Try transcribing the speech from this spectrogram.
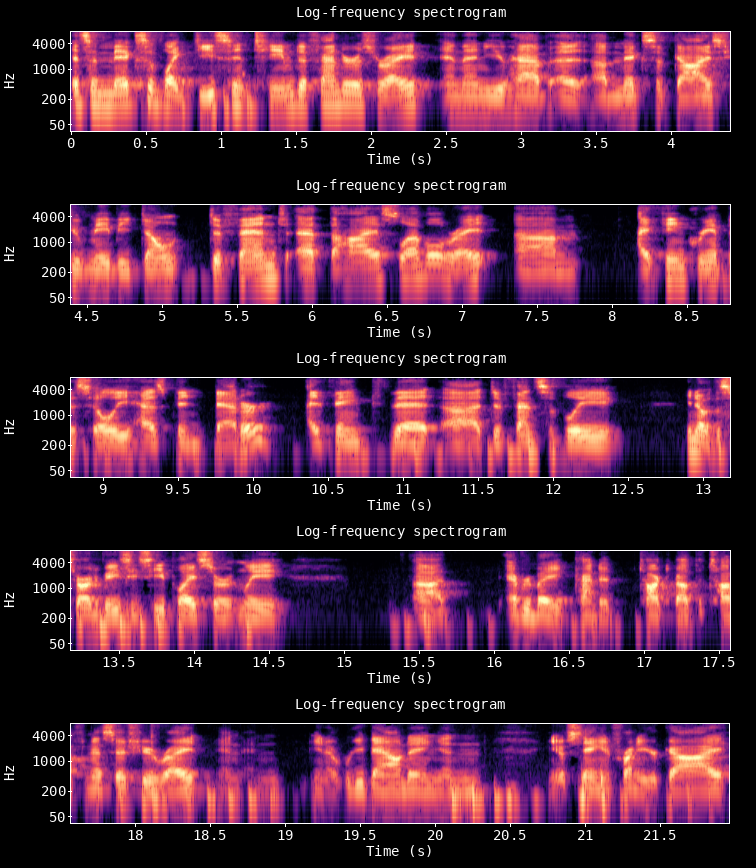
It's a mix of like decent team defenders, right? And then you have a, a mix of guys who maybe don't defend at the highest level, right? Um, I think Grant has been better I think that uh, defensively, you know, at the start of ACC play, certainly uh, everybody kind of talked about the toughness issue, right? And, and, you know, rebounding and, you know, staying in front of your guy.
